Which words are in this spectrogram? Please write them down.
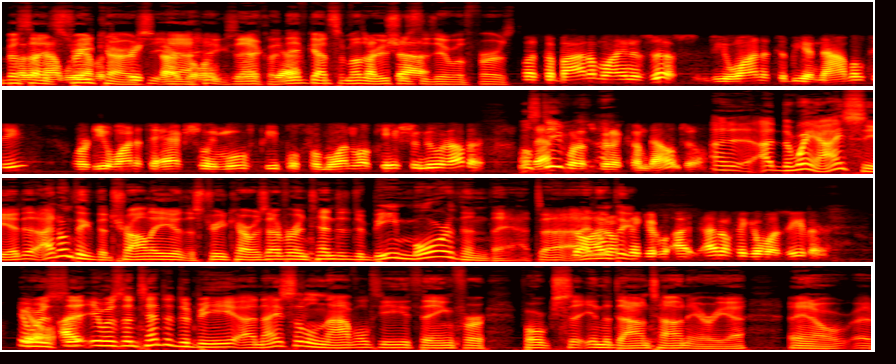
Besides not we have a streetcars, streetcar yeah, going exactly. Yeah. They've got some other But, issues uh, to deal with first. But the bottom line is this: Do you want it to be a novelty, or do you want it to actually move people from one location to another? Well, That's Steve, what it's going to come down to. I, I, the way I see it, I don't think the trolley or the streetcar was ever intended to be more than that. Uh, No, I don't, think, it. I, I don't think it was either. It You know, was I- it was intended to be a nice little novelty thing for folks in the downtown area, you know, uh,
